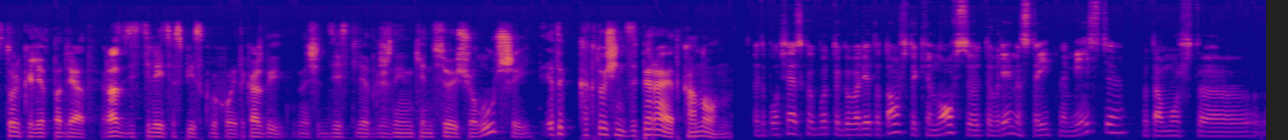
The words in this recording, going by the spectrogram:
столько лет подряд, раз в десятилетие список выходит, и каждый, значит, 10 лет гражданин Кен все еще лучший, это как-то очень запирает канон. Это получается как будто говорит о том, что кино все это время стоит на месте, потому что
